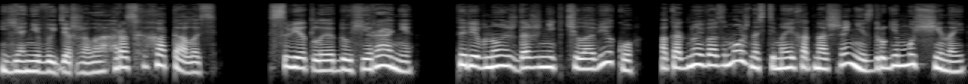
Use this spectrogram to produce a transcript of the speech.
Я не выдержала, расхохоталась. «Светлые духи Рани, ты ревнуешь даже не к человеку, а к одной возможности моих отношений с другим мужчиной.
